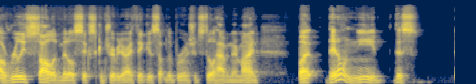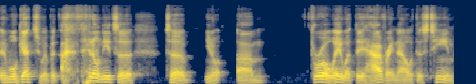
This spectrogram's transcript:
a really solid middle six contributor. I think is something the Bruins should still have in their mind, but they don't need this, and we'll get to it. But they don't need to to you know um, throw away what they have right now with this team.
